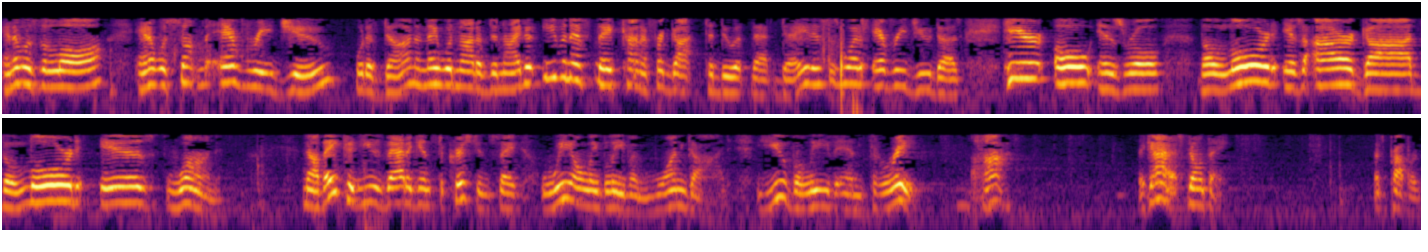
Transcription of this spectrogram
And it was the law, and it was something every Jew would have done, and they would not have denied it, even if they kind of forgot to do it that day. This is what every Jew does. Hear, O Israel, the Lord is our God, the Lord is one. Now, they could use that against a Christian, say, We only believe in one God. You believe in three. Uh-huh. They got us, don't they? That's proper.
